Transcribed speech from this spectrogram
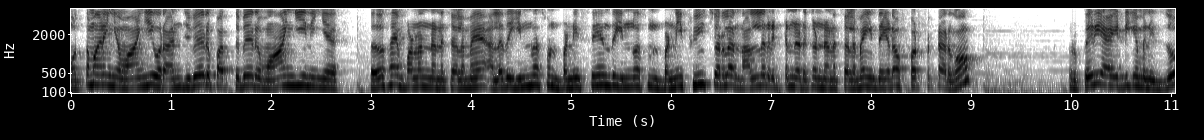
மொத்தமாக நீங்கள் வாங்கி ஒரு அஞ்சு பேர் பத்து பேர் வாங்கி நீங்கள் விவசாயம் பண்ணணும்னு நினச்சாலுமே அல்லது இன்வெஸ்ட்மெண்ட் பண்ணி சேர்ந்து இன்வெஸ்ட்மெண்ட் பண்ணி ஃப்யூச்சரில் நல்ல ரிட்டர்ன் எடுக்கணும்னு நினச்சாலுமே இந்த இடம் பர்ஃபெக்டாக இருக்கும். ஒரு பெரிய ஐடி கம்பெனி ஜோ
